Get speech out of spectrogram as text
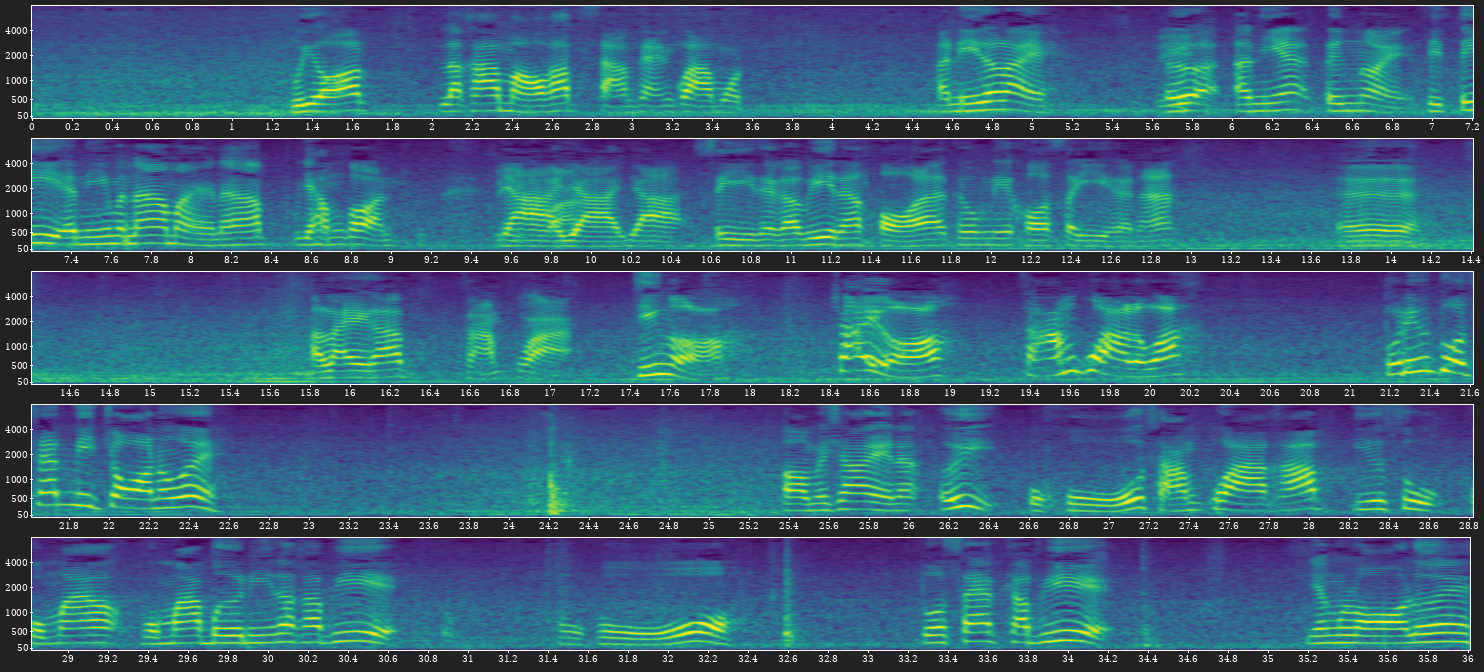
วีออสราคาเหมาครับสามแสนกว่าหมด อันนี้เท่าไหร่ เออ อันเนี้ยตึงหน่อยซิตี้ อันนี้มันหน้าใหม่นะครับ ย้ำก่อนสี่อย่ากว่าอย่าอย่าสี่เถอะครับพี่นะ ขอแล้วทุกนี้ขอสี่เถอะนะ เออ อะไรครับ สามกว่า จริงเหรอ ใช่เหรอ สามกว่าเหรอวะ ตัวนี้มันตัวแซดมีจอนะเว้ยอ๋อไม่ใช่นะ เอ้ย โอ้โหสามกว่าครับอิสุผมมา ผมมาเบอร์นี้แล้วครับพี่ โอ้โห ตัวแซดครับพี่ ยังรอเลย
